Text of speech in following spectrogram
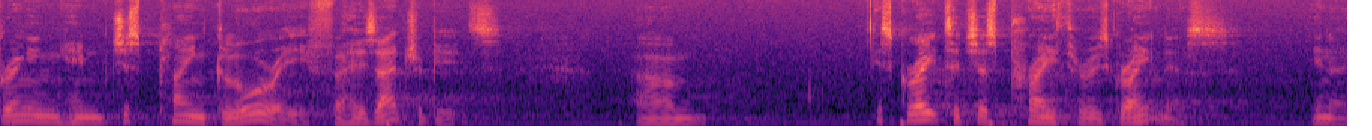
bringing Him just plain glory for His attributes. Um, it's great to just pray through his greatness, you know,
